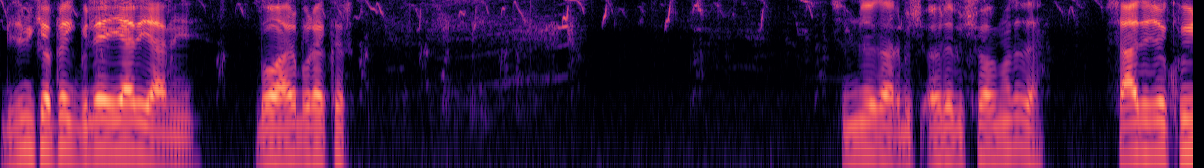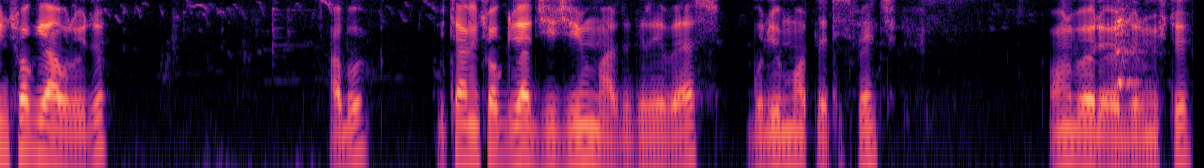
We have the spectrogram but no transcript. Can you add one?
Bizim köpek bile yer yani. Boğar bırakır. Şimdiye kadar bir, öyle bir şey olmadı da. Sadece kuyun çok yavruydu. Ha bu. Bir tane çok güzel civcivim vardı gri beyaz. Blue Motlet ispenç. Onu böyle öldürmüştü.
